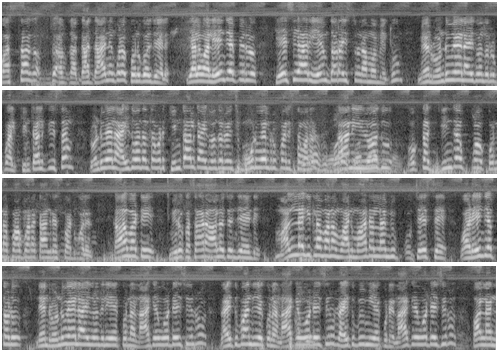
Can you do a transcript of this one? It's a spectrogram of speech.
బస్తా ధాన్యం కూడా కొనుగోలు చేయాలి. ఇవాళ వాళ్ళు ఏం చెప్పారు కేసీఆర్ ఏం ధర ఇస్తున్నామో మీకు? మేము రెండు వేల ఐదు వందల రూపాయలు క్వింటాల్కి ఇస్తాం. రెండు వేల ఐదు వందలతో కూడా కింటాల్కి ఐదు వందల నుంచి మూడు వేల రూపాయలు ఇస్తామన్నారు. కానీ ఈరోజు ఒక్క గింజ కొన్న పాపన కాంగ్రెస్ పార్టీ కాబట్టి మీరు ఒకసారి ఆలోచన చేయండి. మళ్ళీ ఇట్లా మనం వాని మాటలు నమ్మి చేస్తే వాడు ఏం చెప్తాడు? నేను రెండు వేల ఐదు వందలు చేయకుండా నాకే ఓటేసిండ్రు రైతు బంధు చేయకుండా నాకే ఓటేసిండ్రు రైతు భూమి చేయకుండా నాకే ఓటేసిండ్రు వాళ్ళు నన్ను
